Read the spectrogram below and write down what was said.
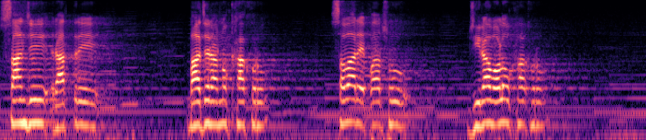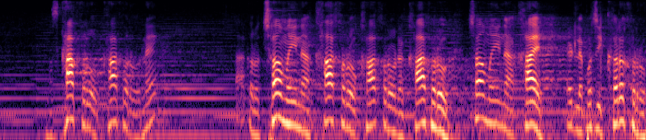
સાંજે રાત્રે બાજરાનો ખાખરો, સવારે પાછો જીરાવાળો ખાખરો. ખાખરો ખાખરો ને ખાખરો છ મહિના ખાખરો ખાખરો ને ખાખરો, છ મહિના ખાય એટલે પછી ખરખરો.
